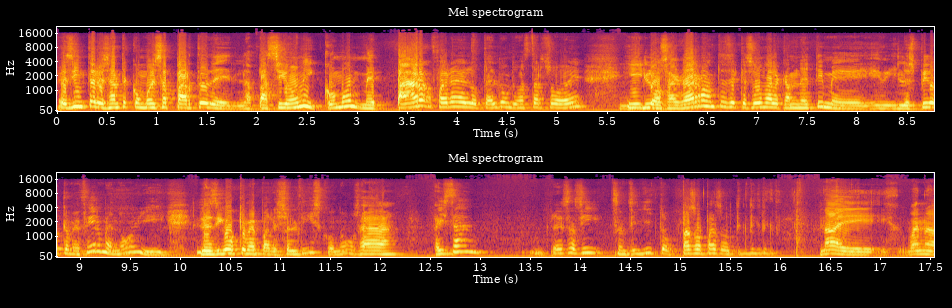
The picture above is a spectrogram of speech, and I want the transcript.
es interesante como esa parte de la pasión y cómo me paro fuera del hotel donde va a estar Zoe y los agarro antes de que suban a la camioneta y, me, y les pido que me firmen, ¿no? Y les digo que me pareció el disco, ¿no? O sea, ahí está es así, sencillito, paso a paso. No, y, bueno,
